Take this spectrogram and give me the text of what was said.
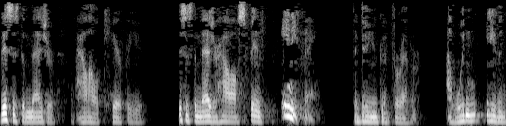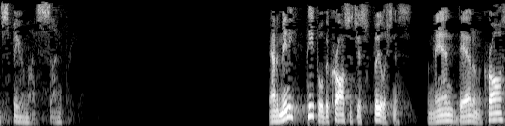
This is the measure of how I'll care for you. This is the measure how I'll spend anything to do you good forever. I wouldn't even spare my son for you. Now, to many people, the cross is just foolishness. A man dead on the cross.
